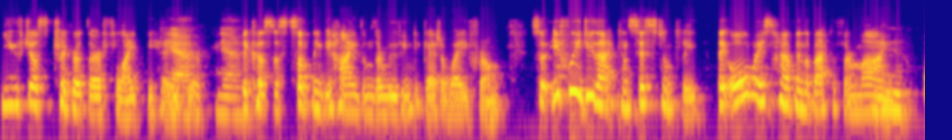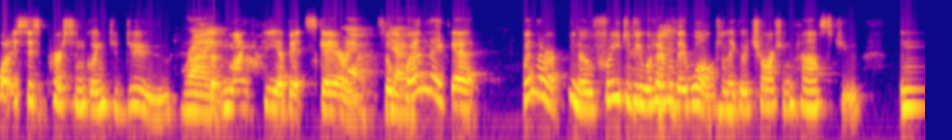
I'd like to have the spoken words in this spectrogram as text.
you've just triggered their flight behavior Yeah. because there's something behind them they're moving to get away from. So if we do that consistently, they always have in the back of their mind, Mhm. what is this person going to do Right. that might be a bit scary? Yeah, So yeah. when they get, when they're, you know, free to do whatever they want and they go charging past you, the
